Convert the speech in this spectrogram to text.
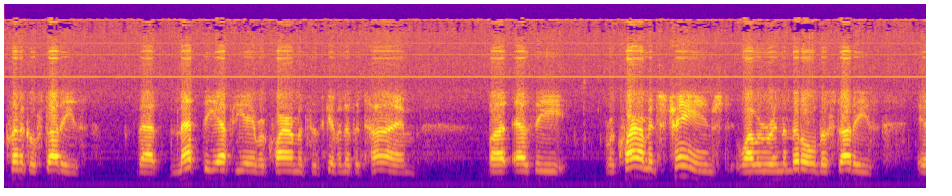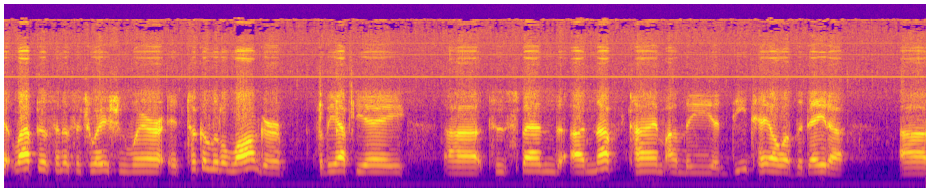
clinical studies that met the FDA requirements as given at the time, but as the requirements changed while we were in the middle of the studies, it left us in a situation where it took a little longer for the FDA uh, to spend enough time on the detail of the data uh,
